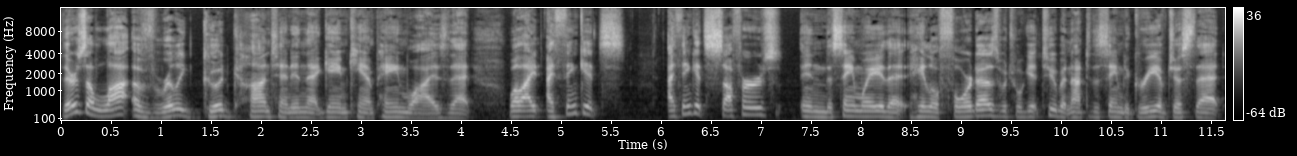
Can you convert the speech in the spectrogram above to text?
there's a lot of really good content in that game campaign wise that, well, I, I think it's. I think it suffers in the same way that Halo 4 does, which we'll get to, but not to the same degree of just that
